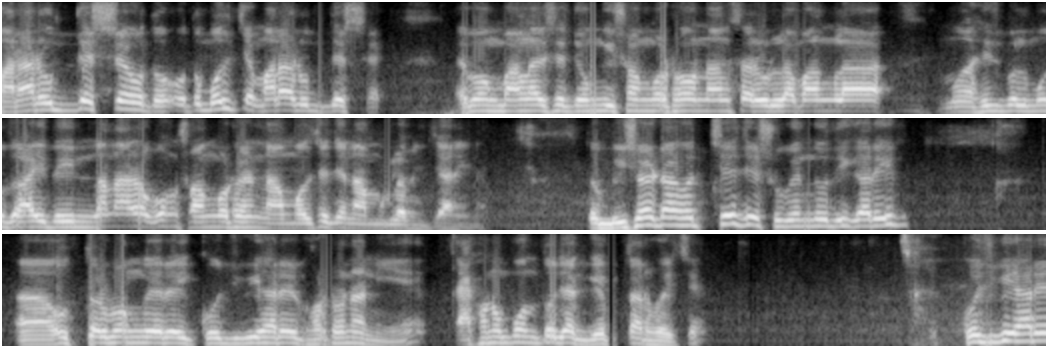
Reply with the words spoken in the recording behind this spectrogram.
মারার উদ্দেশ্যে হতো, ও তো বলছে মারার উদ্দেশ্যে। এবং বাংলাদেশের জঙ্গি সংগঠন, আনসারুল্লাহ বাংলা হিজবুল মুজাহিদিন, নানা রকম সংগঠনের নাম বলছে, যে নামগুলো আমি জানি না। তো বিষয়টা হচ্ছে যে শুভেন্দু অধিকারীর উত্তরবঙ্গের এই কোচবিহারের ঘটনা নিয়ে এখনও পর্যন্ত যা গ্রেপ্তার হয়েছে, কোচবিহারে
